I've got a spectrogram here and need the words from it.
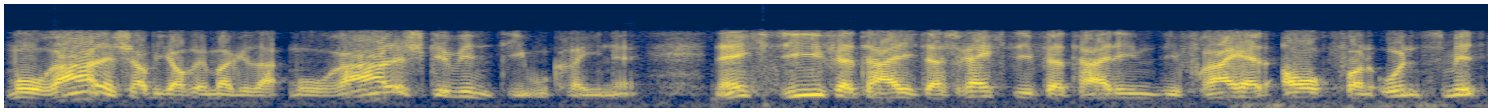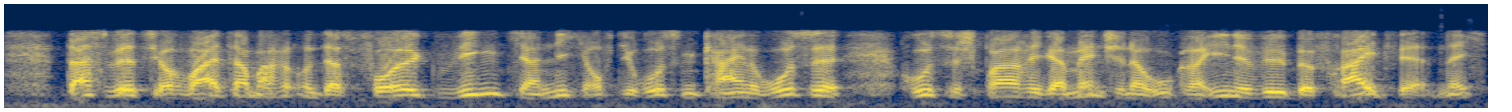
Moralisch habe ich auch immer gesagt, moralisch gewinnt die Ukraine. Nicht? Sie verteidigt das Recht, sie verteidigen die Freiheit auch von uns mit. Das wird sie auch weitermachen und das Volk winkt ja nicht auf die Russen. Kein Russe, russischsprachiger Mensch in der Ukraine will befreit werden. Nicht?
